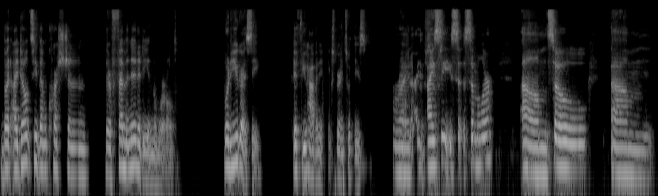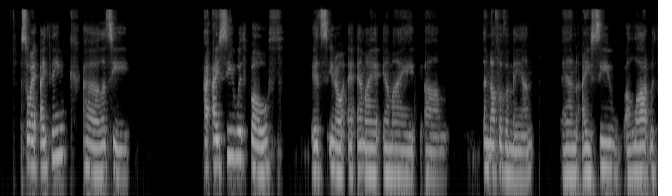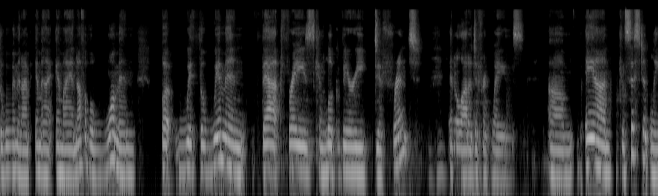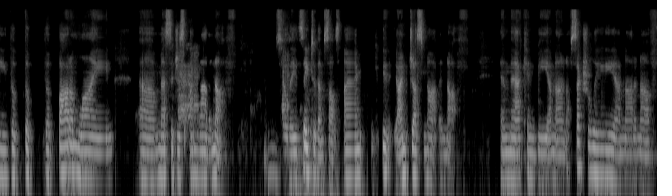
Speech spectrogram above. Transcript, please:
But I don't see them question their femininity in the world. What do you guys see if you have any experience with these? Right. I, I see similar. Um, so, um, so I, I think, uh, let's see, I, I see with both, it's, you know, am I, am I, um, enough of a man? And I see a lot with the women. I'm, am I, am I enough of a woman? But with the women, that phrase can look very different mm-hmm. in a lot of different ways. Um, and consistently, the, the, the bottom line uh, message is I'm not enough. So they say to themselves, I'm, I'm just not enough. And that can be, I'm not enough sexually, I'm not enough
